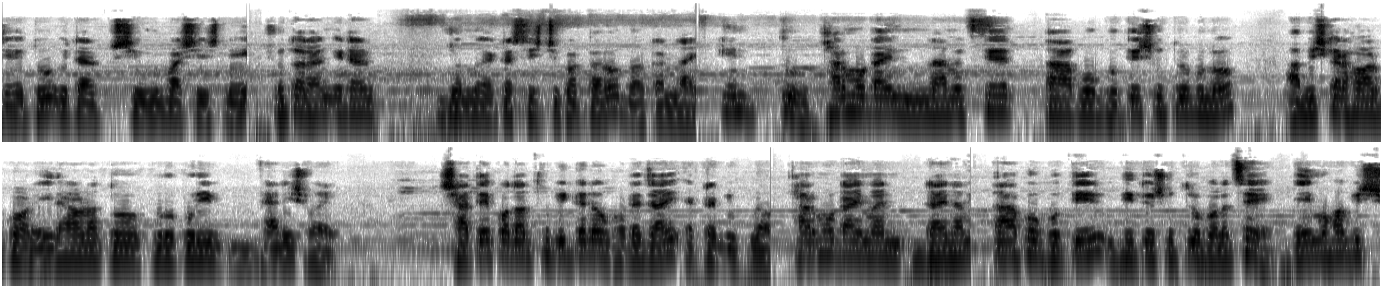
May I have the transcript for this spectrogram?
যেহেতু এটার শুরু বা শেষ নেই, সুতরাং এটার জন্য একটা সৃষ্টিকর্তারও দরকার নাই। কিন্তু থার্মোডাইনামিক্স এর তাপ ও গতির সূত্রগুলো আবিষ্কার হওয়ার পর এই ধারণা তো পুরোপুরি ভ্যানিশ হয়। সাথে পদার্থবিজ্ঞানেও ঘটে যায় একটা বিপ্লব। থার্মোডাইনামিক তাপ ও গতির দ্বিতীয় সূত্র বলেছে, এই মহাবিশ্ব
